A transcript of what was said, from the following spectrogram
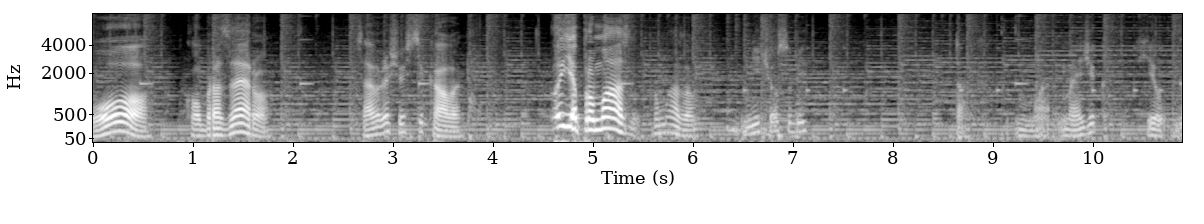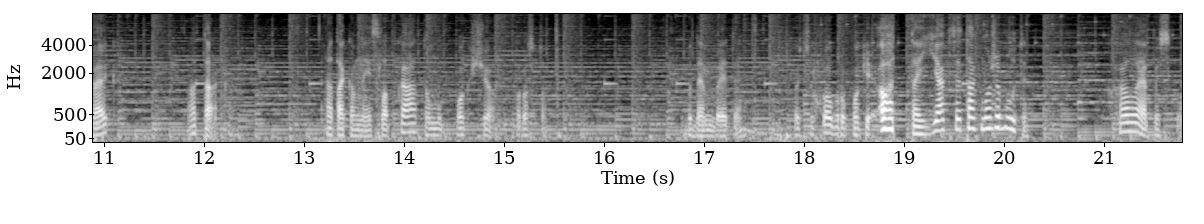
О! Кобра Зеро. Це вже щось цікаве. Ой, я промазав! Промазав. Нічого собі. Magic. Heal back. Атака. Атака в неї слабка, тому поки що просто будемо бити оцю кобру, поки... О, та як це так може бути? Халеписько.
